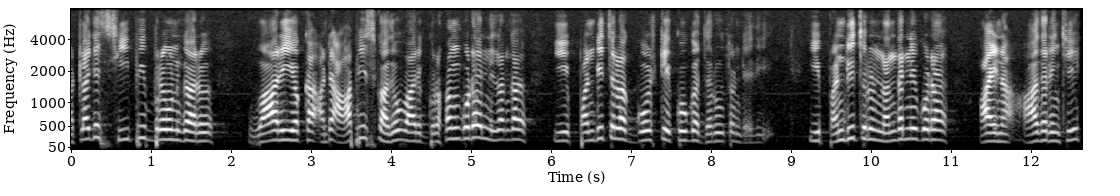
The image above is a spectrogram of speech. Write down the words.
అట్లాగే సిపి బ్రౌన్ గారు వారి యొక్క అంటే ఆఫీస్ కాదు వారి గృహం కూడా నిజంగా ఈ పండితుల గోష్ఠి ఎక్కువగా జరుగుతుండేది. ఈ పండితులందరినీ కూడా ఆయన ఆదరించి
